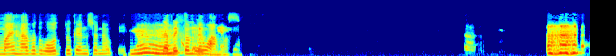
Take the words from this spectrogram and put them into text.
Mais raiva do outro do que não sei nem o quê. Uhum. Ainda bem que eu não tenho armas.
